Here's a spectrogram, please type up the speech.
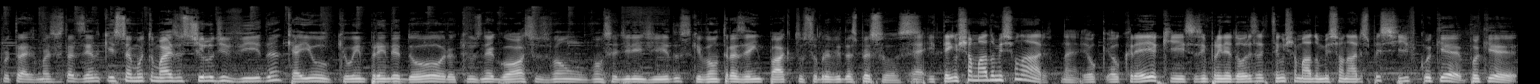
por trás. Mas você está dizendo que isso é muito mais o estilo de vida, que aí o, que o empreendedor, que os negócios vão, vão ser dirigidos que vão trazer impacto sobre a vida das pessoas. É, e tem o chamado missionário, né? Eu, eu creio que esses empreendedores têm um chamado missionário específico. Porque, porque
